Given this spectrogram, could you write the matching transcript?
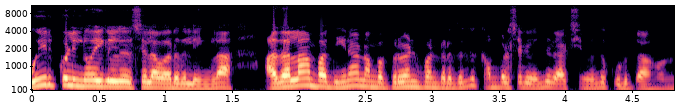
உயிர்கொல்லி நோய்கள் சில வருது இல்லைங்களா? அதெல்லாம் பார்த்தீங்கன்னா நம்ம ப்ரிவென்ட் பண்ணுறதுக்கு கம்பல்சரி வந்து வேக்சின் வந்து கொடுத்தாகணுங்க.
